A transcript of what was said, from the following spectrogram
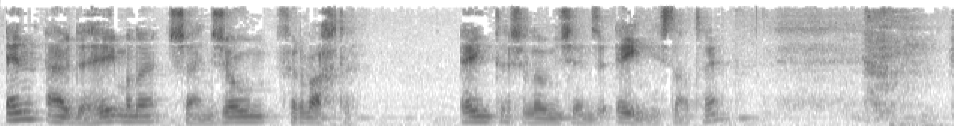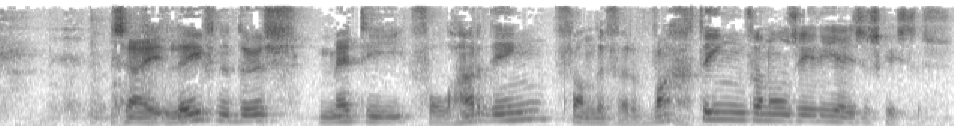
en uit de hemelen zijn zoon verwachten. 1 Thessalonicenzen 1 is dat, hè? Zij leefden dus met die volharding van de verwachting van onze Heer Jezus Christus.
